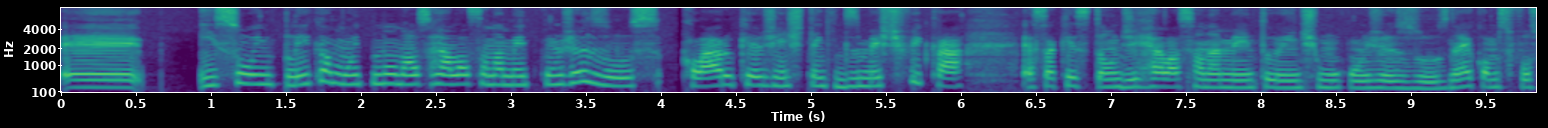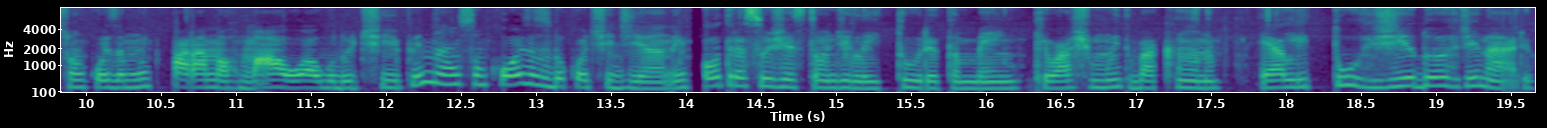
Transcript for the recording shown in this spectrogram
é, isso implica muito no nosso relacionamento com Jesus. Claro que a gente tem que desmistificar essa questão de relacionamento íntimo com Jesus, né? Como se fosse uma coisa muito paranormal ou algo do tipo. E não, são coisas do cotidiano. Outra sugestão de leitura também que eu acho muito bacana é a liturgia do ordinário.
